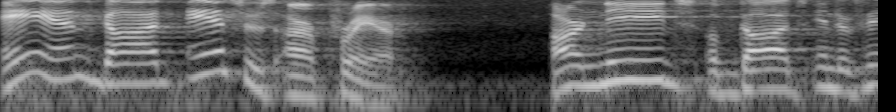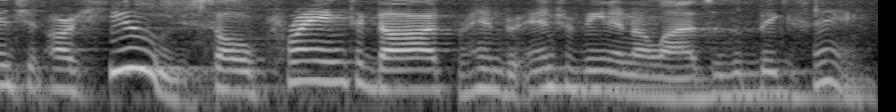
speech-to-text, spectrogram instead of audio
And God answers our prayer. Our needs of God's intervention are huge. So praying to God for Him to intervene in our lives is a big thing.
